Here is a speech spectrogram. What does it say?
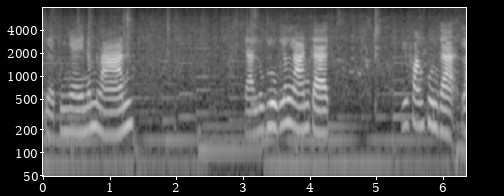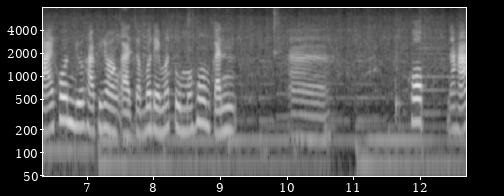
เอื่อยผู้ใหญ่น้ำหลานจะลูกๆหลานๆกับอยู่ฟังพุ่นกับหลายคนอยู่ค่ะพี่น้องอาจจะบ่ได้มาตุมมาโฮมกัน ครบนะคะ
